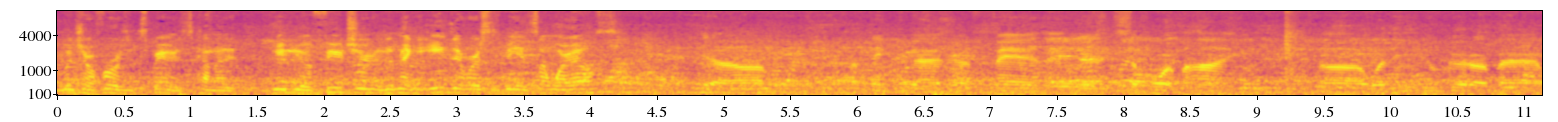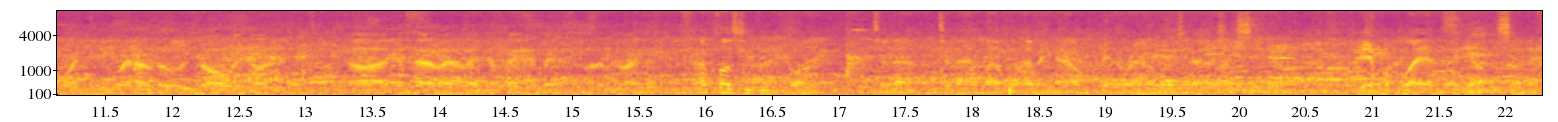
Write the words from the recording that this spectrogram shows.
with your first experience? Kind of give you a future and make it easier versus being somewhere else. Yeah, I I think you guys are fans and support behind you. Uh, whether you do good or bad, whether you win or lose, you're always going to uh, just have a, like your fan base is going to be like that. How close do you think you are to that to that level, having now been around those guys and seen them be able to play in the young Sunday?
